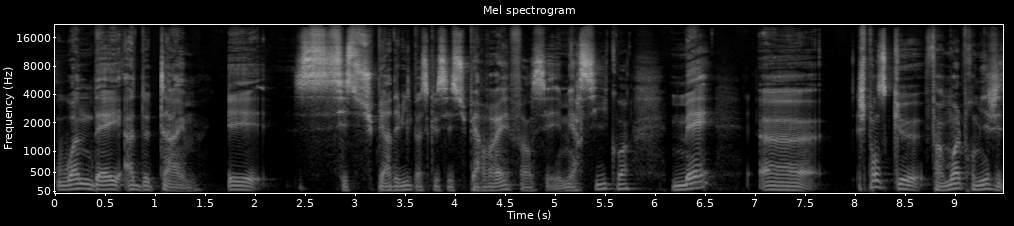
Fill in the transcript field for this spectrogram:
one day at the time. Et c'est super débile parce que c'est super vrai. Enfin, c'est merci, quoi. Mais euh, je pense que, enfin, moi, le premier, j'ai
